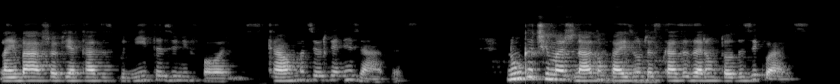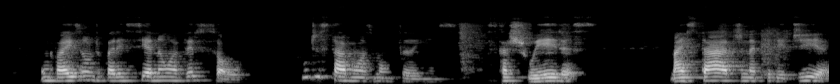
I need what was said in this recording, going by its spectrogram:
Lá embaixo havia casas bonitas e uniformes, calmas e organizadas. Nunca tinha imaginado um país onde as casas eram todas iguais. Um país onde parecia não haver sol. Onde estavam as montanhas, as cachoeiras? Mais tarde, naquele dia,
